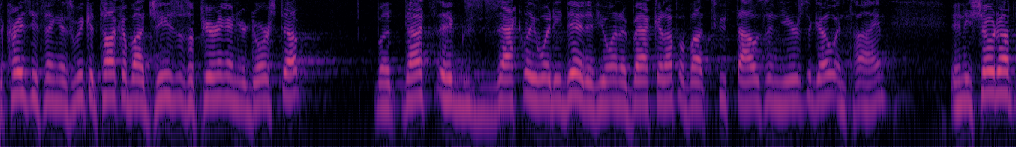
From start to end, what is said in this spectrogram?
the crazy thing is we could talk about Jesus appearing on your doorstep, but that's exactly what he did if you want to back it up about 2,000 years ago in time. And he showed up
